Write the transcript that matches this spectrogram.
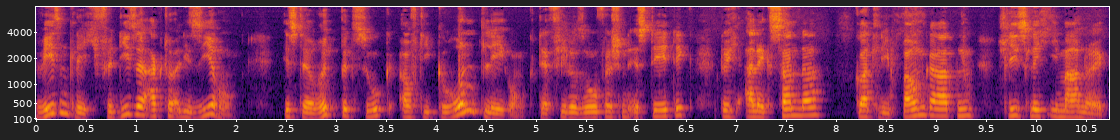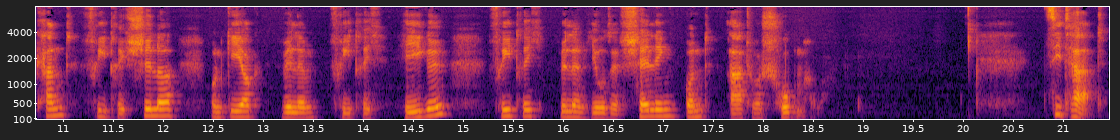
Wesentlich für diese Aktualisierung ist der Rückbezug auf die Grundlegung der philosophischen Ästhetik durch Alexander Gottlieb Baumgarten, schließlich Immanuel Kant, Friedrich Schiller und Georg Wilhelm Friedrich Hegel, Friedrich Wilhelm Joseph Schelling und Arthur Schopenhauer. Zitat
